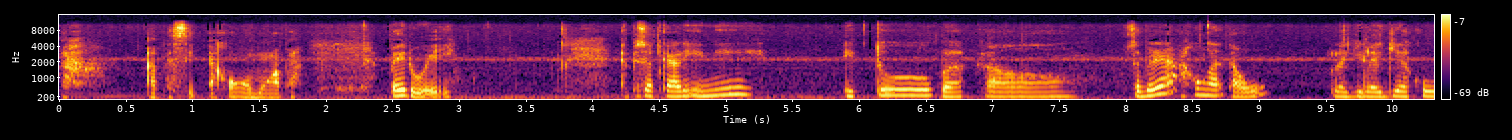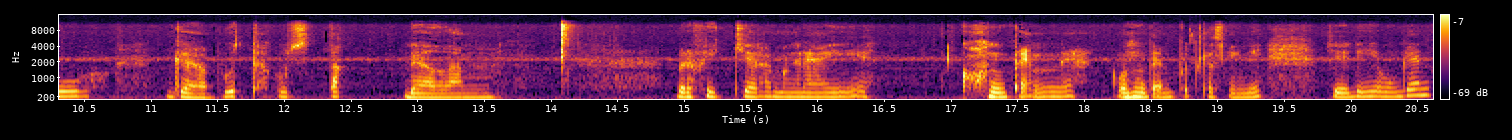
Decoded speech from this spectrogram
Ah, apa sih? Aku ngomong apa? By the way, episode kali ini itu bakal sebenarnya aku nggak tahu lagi-lagi aku gabut aku stuck dalam berpikir mengenai konten ya konten podcast ini. Jadi mungkin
